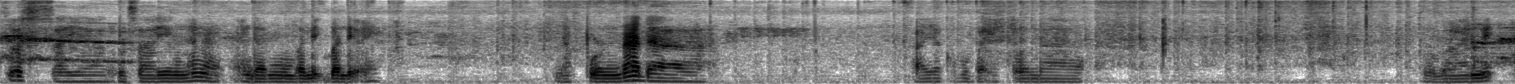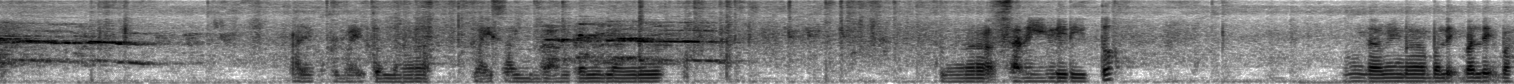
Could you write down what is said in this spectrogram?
Sus, sayang, sayang na nga. Ang daming balik-balik eh. Napurnada. Kaya ko ba ito na mabalik? Kaya ko ba ito na maisalba ang kanilang mga sarili dito? Ang daming na balik-balik ba?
